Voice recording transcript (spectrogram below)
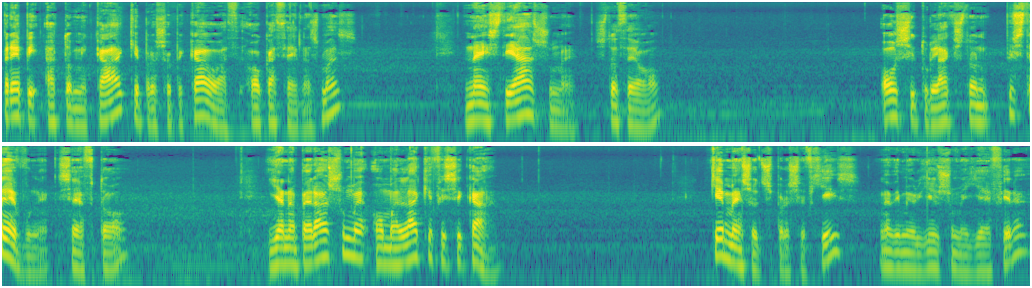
πρέπει ατομικά και προσωπικά ο, ο καθένας μας να εστιάσουμε στο Θεό όσοι τουλάχιστον πιστεύουν σε αυτό για να περάσουμε ομαλά και φυσικά και μέσω της προσευχής να δημιουργήσουμε γέφυρα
